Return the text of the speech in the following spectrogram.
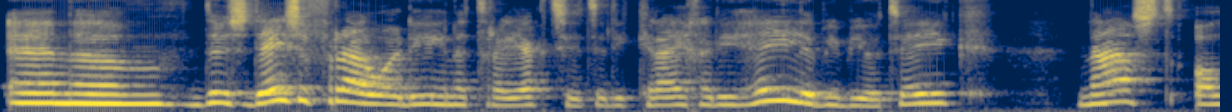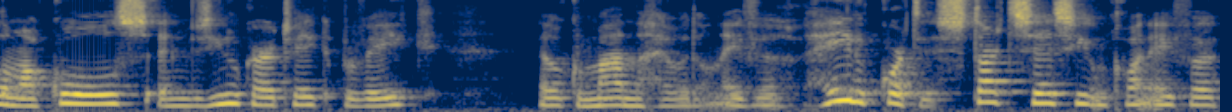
En um, dus deze vrouwen die in het traject zitten, die krijgen die hele bibliotheek naast allemaal calls. En we zien elkaar twee keer per week. Elke maandag hebben we dan even een hele korte startsessie om gewoon even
